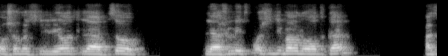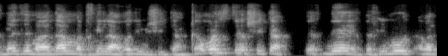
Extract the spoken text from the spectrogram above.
מחשבות שליליות, לעצור, להחליף, כמו שדיברנו עד כאן, אז בעצם האדם מתחיל לעבוד עם שיטה. כמובן שצריך שיטה, צריך דרך, צריך אימון, אבל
